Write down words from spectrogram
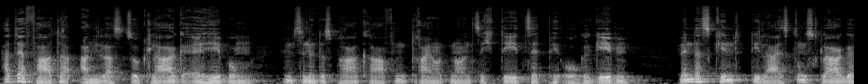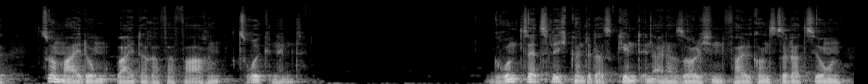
hat der Vater Anlass zur Klageerhebung im Sinne des § 93d ZPO gegeben, wenn das Kind die Leistungsklage zur Meidung weiterer Verfahren zurücknimmt Grundsätzlich könnte das Kind in einer solchen Fallkonstellation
